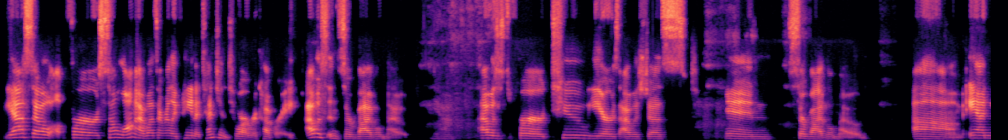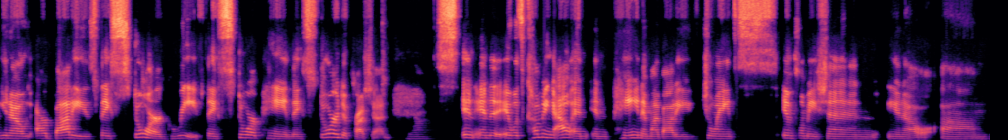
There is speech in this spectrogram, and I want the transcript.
Yeah, so for so long I wasn't really paying attention to our recovery. I was in survival mode. Yeah. I was for 2 years I was just in survival mode. Um and you know our bodies they store grief they store pain they store depression. Yeah. And and it was coming out and in pain in my body joints inflammation you know um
